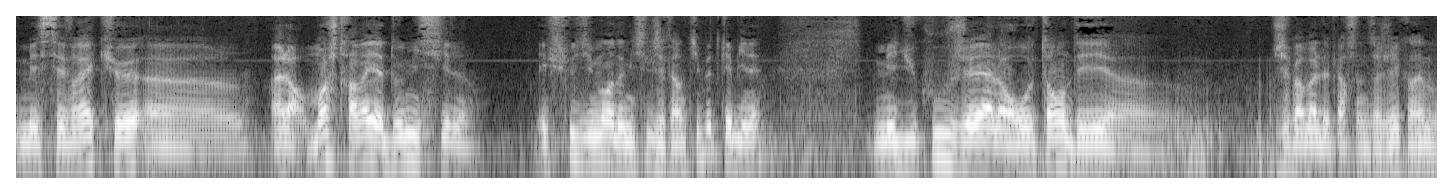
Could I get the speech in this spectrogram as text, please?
mais c'est vrai que, euh, alors moi je travaille à domicile, exclusivement à domicile. J'ai fait un petit peu de cabinet, mais du coup j'ai alors autant des, euh, j'ai pas mal de personnes âgées quand même.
